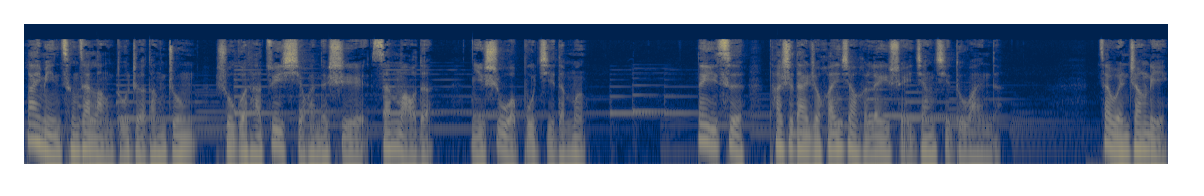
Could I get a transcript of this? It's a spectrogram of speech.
赖敏曾在《朗读者》当中说过，他最喜欢的是三毛的《你是我不及的梦》。那一次，他是带着欢笑和泪水将其读完的。在文章里，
